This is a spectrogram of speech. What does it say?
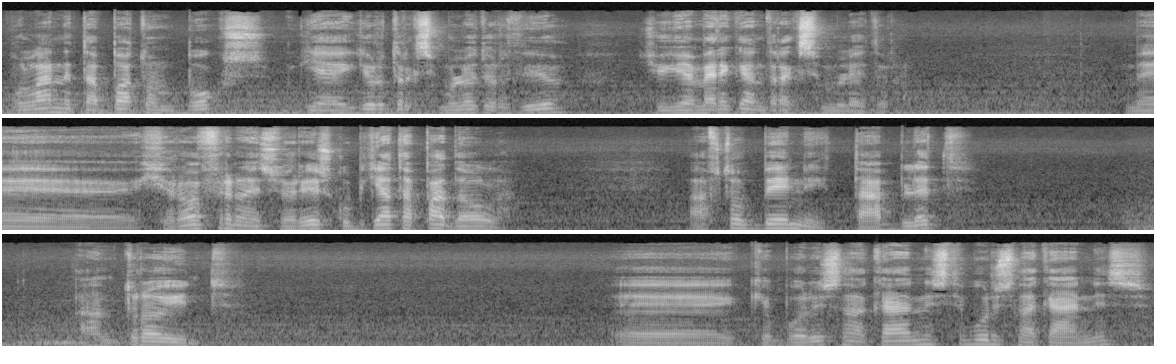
πουλάνε τα button box για Euro Truck Simulator 2 και για American Truck Simulator. Με χειρόφρενα, ιστορίες, κουμπιά, τα πάντα όλα. Αυτό μπαίνει tablet Android ε, και μπορείς να κάνεις τι μπορείς να κάνεις;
